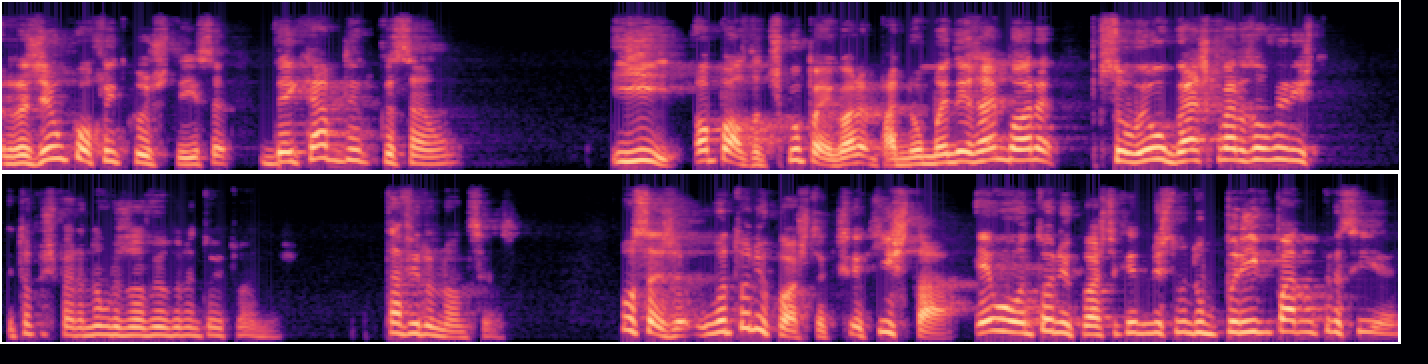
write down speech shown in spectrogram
rajei um conflito com a justiça. Dei cabo de educação. E, ó oh, Paulo, desculpa, agora, pá, não me mandem já embora. Porque sou eu o gajo que vai resolver isto. Então, espera, não resolveu durante oito anos. Está a vir o nonsense. Ou seja, o António Costa, que aqui está, é o António Costa que é neste momento um perigo para a democracia.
